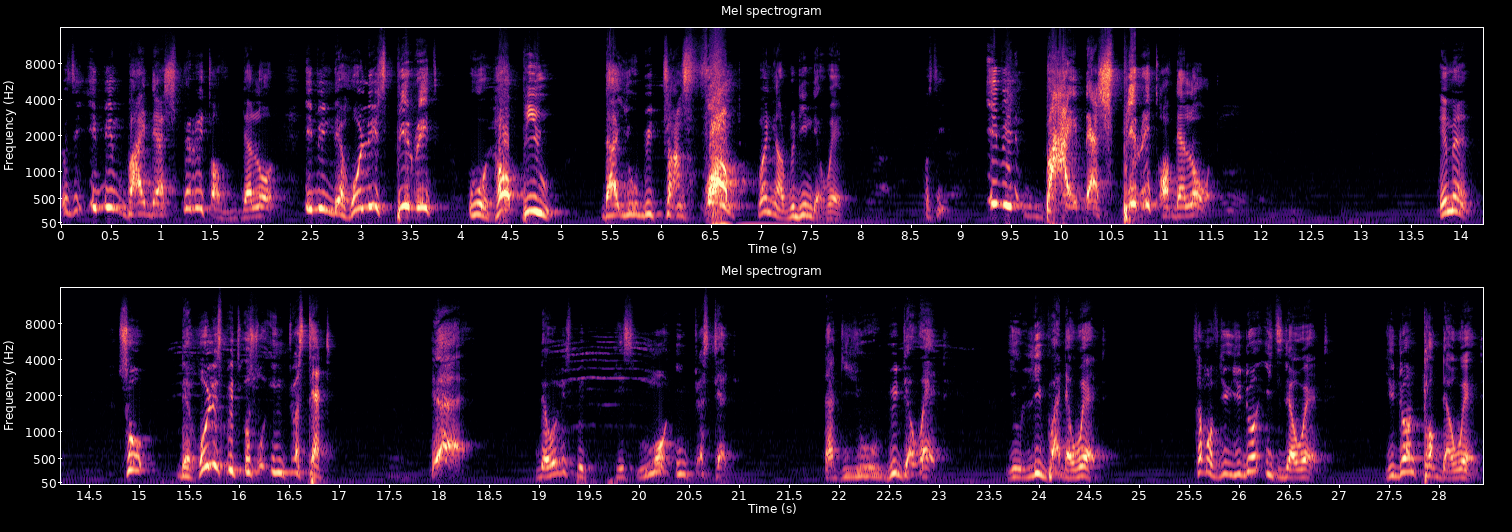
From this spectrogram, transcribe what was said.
You see, even by the Spirit of the Lord, even the Holy Spirit will help you that you will be transformed when you are reading the word. You see, even by the Spirit of the Lord. Amen. So the Holy Spirit also interested. Yeah. The Holy Spirit is more interested that you read the word, you live by the word. Some of you, you don't eat the word, you don't talk the word.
